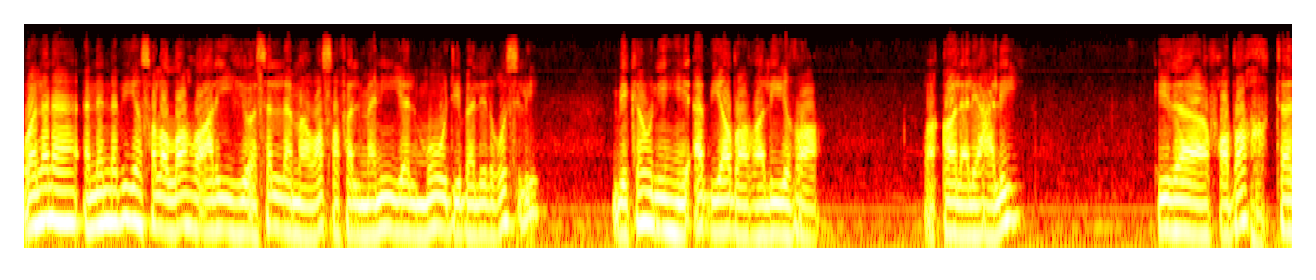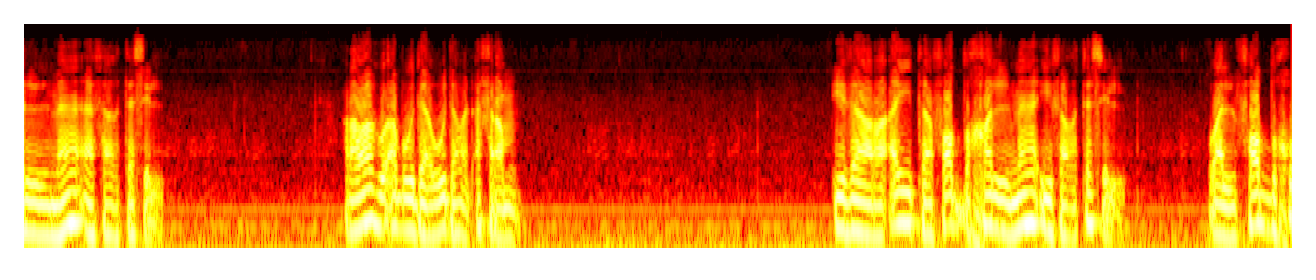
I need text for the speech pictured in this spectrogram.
ولنا أن النبي صلى الله عليه وسلم وصف المني الموجب للغسل بكونه أبيض غليظا. وقال لعلي إذا فضخت الماء فاغتسل. رواه أبو داود والأثرم إذا رأيت فضخ الماء فاغتسل والفضخ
